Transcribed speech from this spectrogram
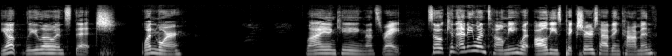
Yep, Lilo and Stitch. One more. Lion King, that's right. So, can anyone tell me what all these pictures have in common?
